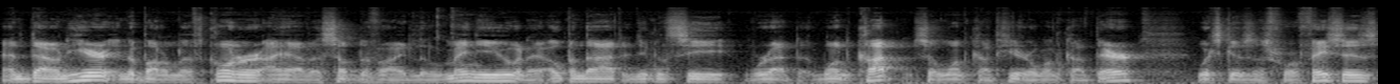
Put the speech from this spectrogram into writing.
And down here in the bottom left corner, I have a subdivide little menu and I open that and you can see we're at one cut. So one cut here, one cut there, which gives us four faces.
